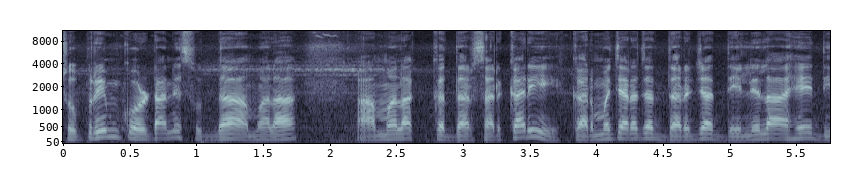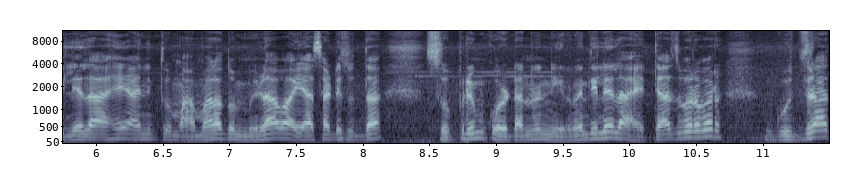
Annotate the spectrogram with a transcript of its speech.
सुप्रीम कोर्टाने सुद्धा आम्हाला आम्हाला क दर सरकारी कर्मचाऱ्याचा दर्जा दिलेला आहे दिलेला आहे आणि तो आम्हाला तो मिळावा यासाठी सुद्धा सुप्रीम कोर्टानं निर्णय दिलेला आहे. त्याचबरोबर गुजरात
